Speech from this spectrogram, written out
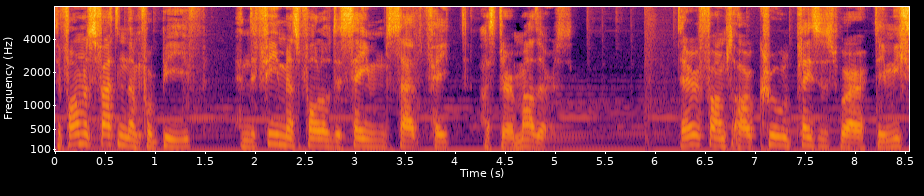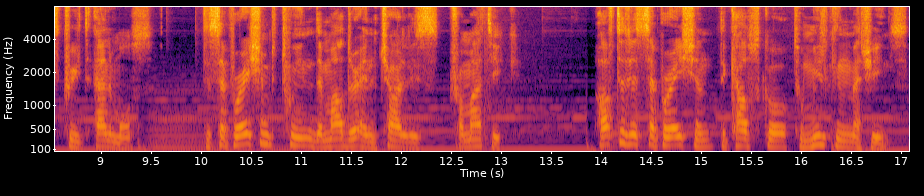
The farmers fatten them for beef, and the females follow the same sad fate as their mothers. Dairy farms are cruel places where they mistreat animals. The separation between the mother and child is traumatic. After the separation, the cows go to milking machines.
